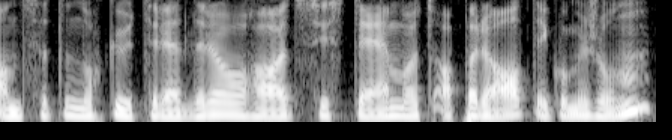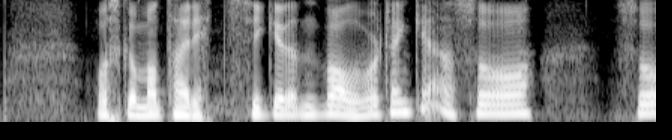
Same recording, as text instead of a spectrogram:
ansette nok utredere og ha et system og et apparat i kommisjonen. Og skal man ta rettssikkerheten på alvor, tenker jeg, så, så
